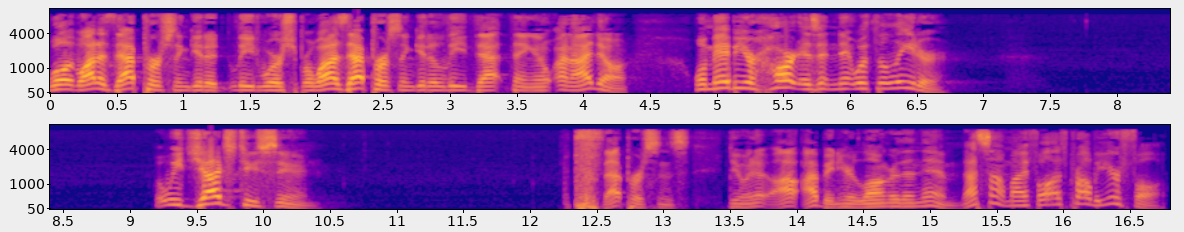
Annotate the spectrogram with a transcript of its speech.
Well, why does that person get a lead worshiper? Why does that person get a lead that thing and I don't? Well, maybe your heart isn't knit with the leader. But we judge too soon. That person's doing it. I, I've been here longer than them. That's not my fault. That's probably your fault.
